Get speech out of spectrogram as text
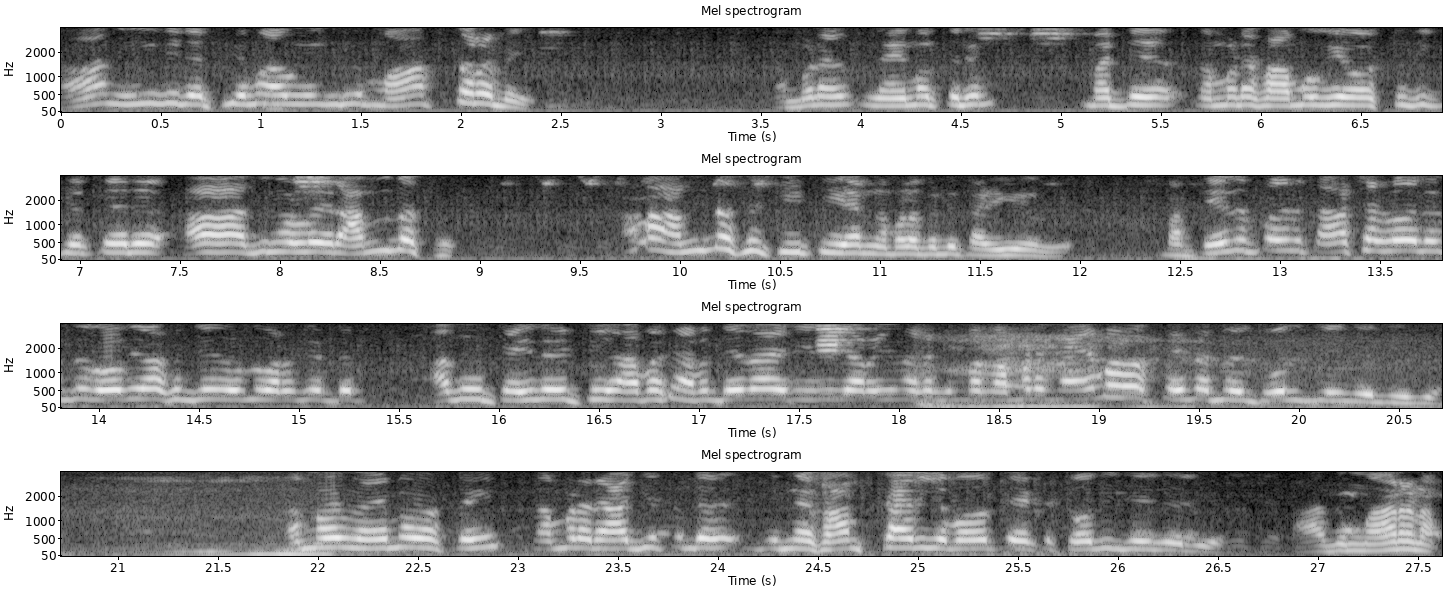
ആ നീതി ലഭ്യമാവുമെങ്കിൽ മാത്രമേ നമ്മുടെ നിയമത്തിനും മറ്റ് നമ്മുടെ സാമൂഹിക വസ്തുതിക്കൊക്കെ ഒരു ആ അതിനുള്ള ഒരു അന്തസ് ആ അന്തസ് കീപ്പ് ചെയ്യാൻ നമ്മളെ കൊണ്ട് കഴിയുള്ളൂ മറ്റേതിപ്പോൾ കാശുള്ളവർ എന്ത് തോന്നിവാസം ചെയ്തെന്ന് പറഞ്ഞിട്ട് അത് ചെയ്ത് വെച്ച് അവൻ അവന്റെതായ രീതിയിൽ ഇറങ്ങി നടക്കുമ്പോൾ നമ്മുടെ നിയമവ്യവസ്ഥയെ തന്നെ ചോദ്യം ചെയ്യുന്ന ഒരു രീതിയാണ് നമ്മുടെ നിയമവ്യവസ്ഥയും നമ്മുടെ രാജ്യത്തിന്റെ പിന്നെ സാംസ്കാരിക ബോധത്തെയൊക്കെ ചോദ്യം ചെയ്യുന്ന ഒരു രീതി അത് മാറണം.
